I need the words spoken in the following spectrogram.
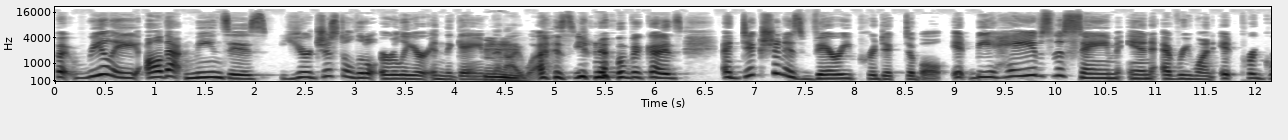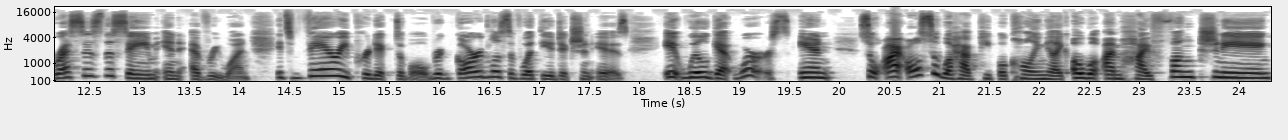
But really, all that means is you're just a little earlier in the game mm. than I hmm. was, you know, because addiction is very predictable. It behaves the same in everyone, it progresses the same in everyone. It's very predictable, regardless of what the addiction is. It will get worse. And so I also will have people calling me like, oh, well, I'm high functioning,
